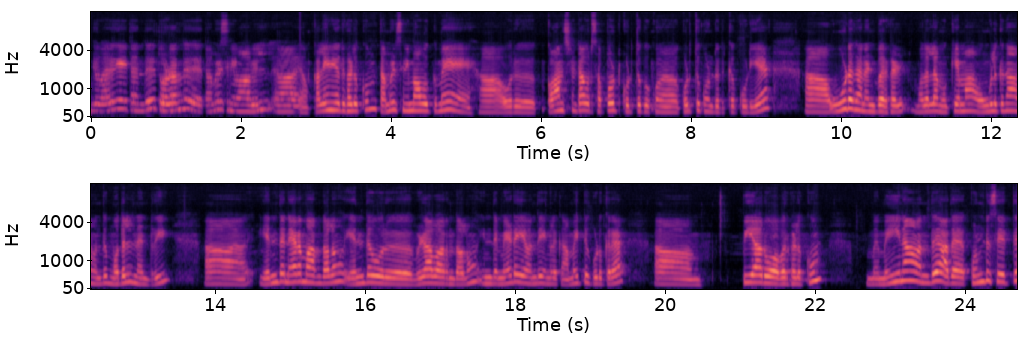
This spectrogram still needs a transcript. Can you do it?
இங்கு வருகை தந்து தொடர்ந்து தமிழ் சினிமாவில் கலைஞர்களுக்கும் தமிழ் சினிமாவுக்குமே ஒரு கான்ஸ்டண்ட்டாக ஒரு சப்போர்ட் கொடுத்து கொடுத்து கொண்டு இருக்கக்கூடிய ஊடக நண்பர்கள் முதல்ல முக்கியமாக உங்களுக்கு தான் வந்து முதல் நன்றி. எந்த நேரமாக இருந்தாலும் எந்த ஒரு விழாவாக இருந்தாலும் இந்த மேடையை வந்து எங்களுக்கு அமைத்து கொடுக்குற பிஆர்ஓ அவர்களுக்கும் மெயினாக வந்து அதை கொண்டு சேர்த்து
